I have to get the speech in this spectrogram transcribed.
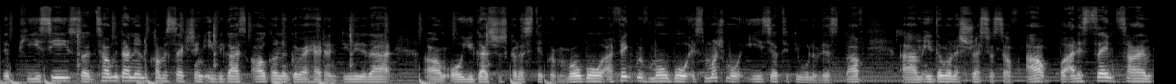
the PC. So tell me down in the comment section if you guys are going to go ahead and do that um, or you guys just going to stick with mobile. I think with mobile, it's much more easier to do all of this stuff um, if you don't want to stress yourself out. But at the same time,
